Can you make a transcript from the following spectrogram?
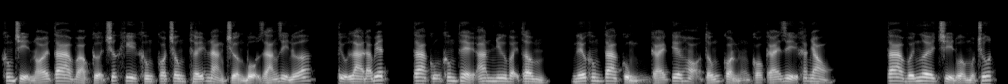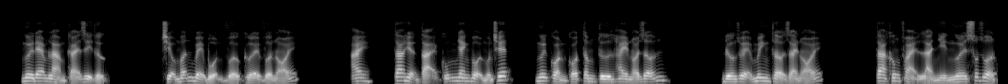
không chỉ nói ta vào cửa trước khi không có trông thấy nàng trường bộ dáng gì nữa, tự là đã biết, ta cũng không thể an như vậy tâm, nếu không ta cùng cái kia họ tống còn có cái gì khác nhau. Ta với ngươi chỉ đùa một chút, ngươi đem làm cái gì thực? Triệu mẫn bệ bộn vừa cười vừa nói, ai, ta hiện tại cũng nhanh vội muốn chết, ngươi còn có tâm tư hay nói dỡn đường duệ minh thở dài nói, ta không phải là nhìn ngươi sốt ruột,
